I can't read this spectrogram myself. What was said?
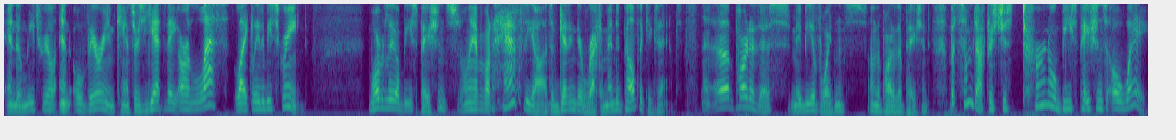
endometrial, and ovarian cancers, yet they are less likely to be screened. Morbidly obese patients only have about half the odds of getting their recommended pelvic exams. Uh, part of this may be avoidance on the part of the patient, but some doctors just turn obese patients away.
